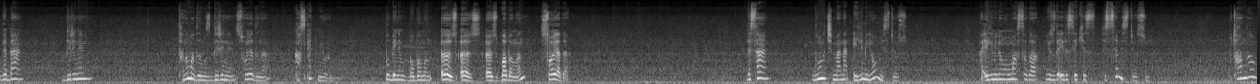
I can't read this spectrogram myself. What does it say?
Ve ben birinin tanımadığımız birinin soyadını gasp etmiyorum. Bu benim babamın öz öz öz babamın soyadı. Ve sen bunun için benden 50 milyon mu istiyorsun? Ha 50 milyon olmazsa da yüzde 58 hisse mi istiyorsun? Utandım.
